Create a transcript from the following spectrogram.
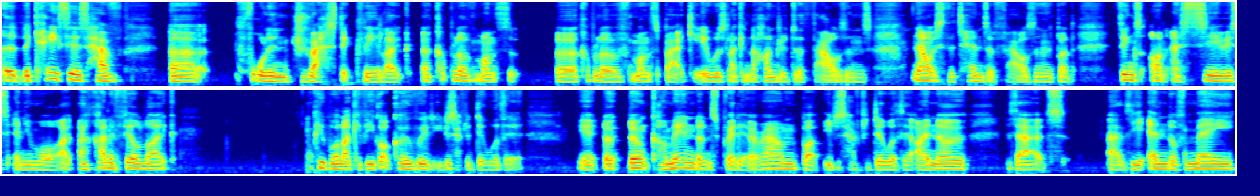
uh, the cases have uh, fallen drastically like a couple of months a couple of months back, it was like in the hundreds of thousands. Now it's the tens of thousands, but things aren't as serious anymore. I, I kind of feel like people are like, if you got COVID, you just have to deal with it. Yeah, don't don't come in, don't spread it around, but you just have to deal with it. I know that at the end of May,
